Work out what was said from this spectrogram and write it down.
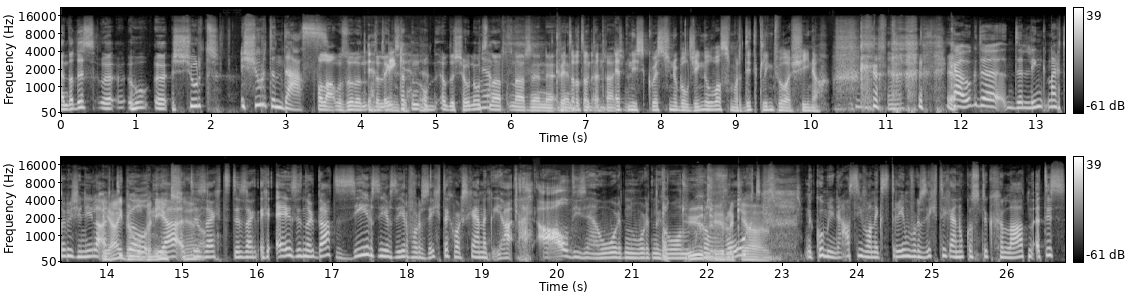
En dat is eh, hoe uh, Sjoerd... Sjoerd en Daas. Voilà, we zullen Ja, de link drinken, zetten op, op de show notes Ja. naar, naar zijn. eh, Ik weet dat het een, een etnisch. questionable jingle was, maar dit klinkt wel als China. Ik ga ook de, de link naar het originele Ja, artikel. ik ben wel benieuwd, Ja, het ja. is echt, het is echt. Hij is inderdaad zeer, zeer, zeer voorzichtig. Waarschijnlijk, ja, al die zijn woorden worden gewoon Natuurlijk, gevolgd. ja. Een combinatie van extreem voorzichtig en ook een stuk gelaten. Het is,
